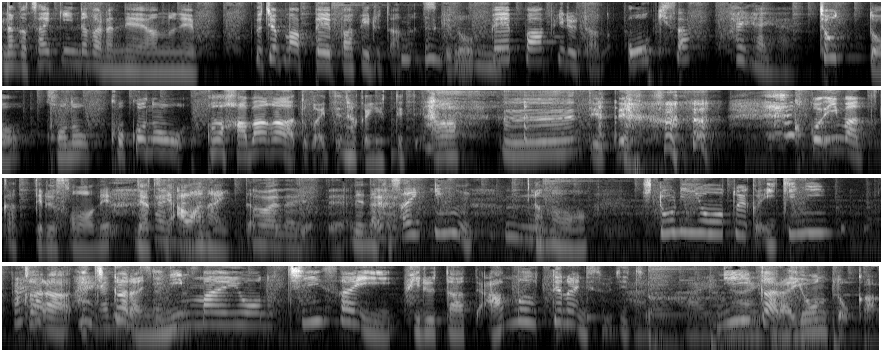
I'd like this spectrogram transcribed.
なんか最近だからねあのねうちはまあペーパーフィルターなんですけど、うんうんうん。ペーパーフィルターの大きさはいはいはい。ちょっとこのここのこの幅がとか言ってなんか言ってて「あふーん」って言って。ここ今使ってるそのねやつに合わないんだ合わないって。でなんか最近、んあの一人用というか1人からあはい1から2あります人前用の小さいフィルターってあんま売ってないんですよ実は。はい2から4とか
